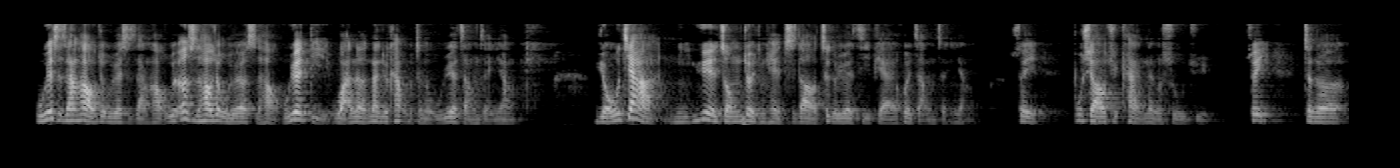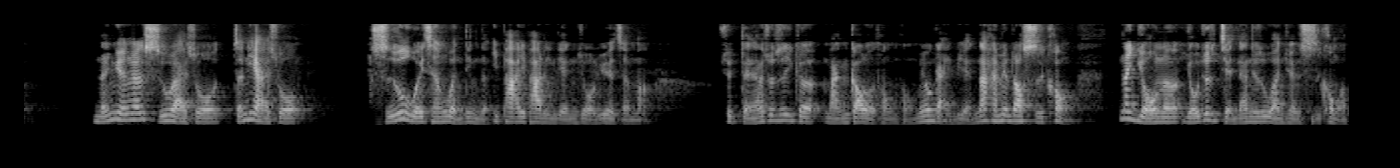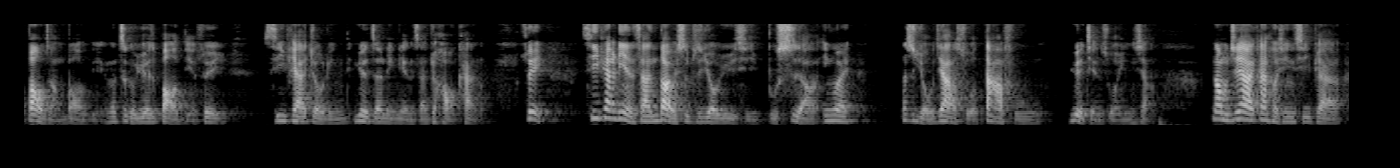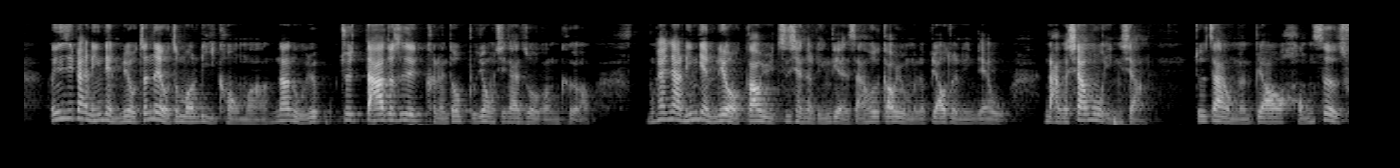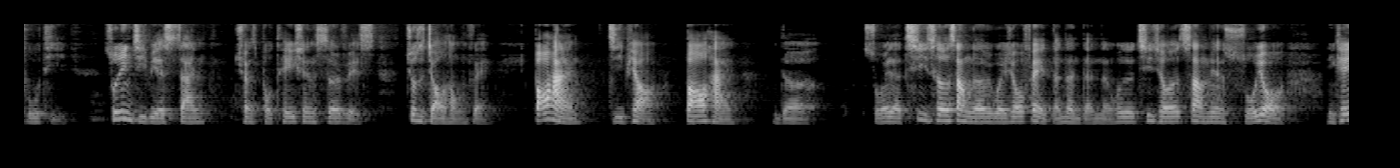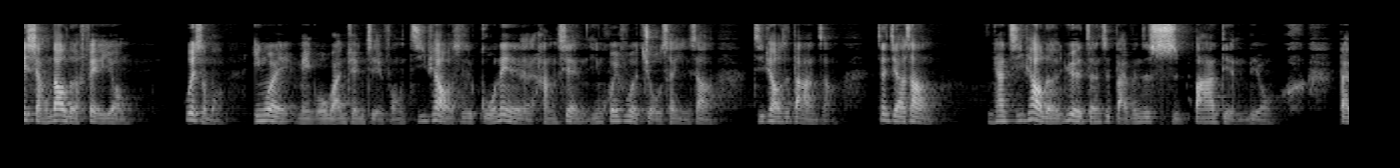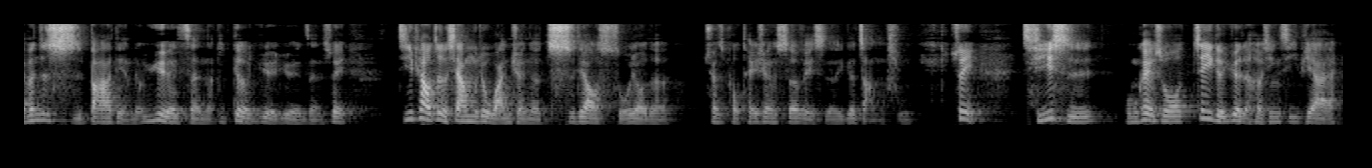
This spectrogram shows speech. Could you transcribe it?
五月十三号就五月十三号，五月二十号就五月二十号，五月底完了，那你就看整个五月涨怎样。油价你月中就已经可以知道这个月 CPI 会涨怎样，所以不需要去看那个数据。所以整个能源跟食物来说，整体来说，食物维持很稳定的，一趴一趴零点九月增嘛，所以等下就是一个蛮高的通膨，没有改变，那还没有到失控。那油呢？油就是简单就是完全失控嘛，暴涨暴跌。那这个月是暴跌，所以 CPI 九零月增零点三就好看了。所以 CPI 零点三到底是不是又预期？不是啊，因为那是油价所大幅月减所影响。那我们接下来看核心 CPI，核心 CPI 零点六真的有这么利空吗？那我就就大家就是可能都不用现在做功课哦。我们看一下零点六高于之前的零点三，或者高于我们的标准零点五，哪个项目影响？就是在我们标红色粗体缩进级别三 Transportation Service 就是交通费，包含机票，包含你的。所谓的汽车上的维修费等等等等，或者汽车上面所有你可以想到的费用，为什么？因为美国完全解封，机票是国内的航线已经恢复了九成以上，机票是大涨，再加上你看机票的月增是百分之十八点六，百分之十八点六月增了一个月月增，所以机票这个项目就完全的吃掉所有的 transportation service 的一个涨幅，所以其实。我们可以说，这个月的核心 CPI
